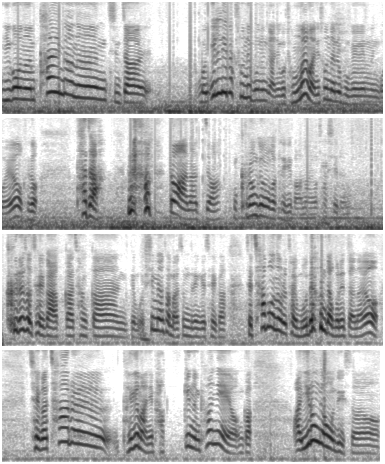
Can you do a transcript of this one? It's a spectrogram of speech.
이거는 팔면은 진짜 뭐 1, 200 손해 보는 게 아니고 정말 많이 손해를 보게 되는 거예요. 그래서 타자. 또 안 왔죠. 그런 경우가 되게 많아요, 사실은. 그래서 제가 아까 잠깐 뭐 쉬면서 말씀드린 게 제가 제 차 번호를 잘 못 외운다고 그랬잖아요. 제가 차를 되게 많이 바뀌는 편이에요. 그러니까 아 이런 경우도 있어요.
